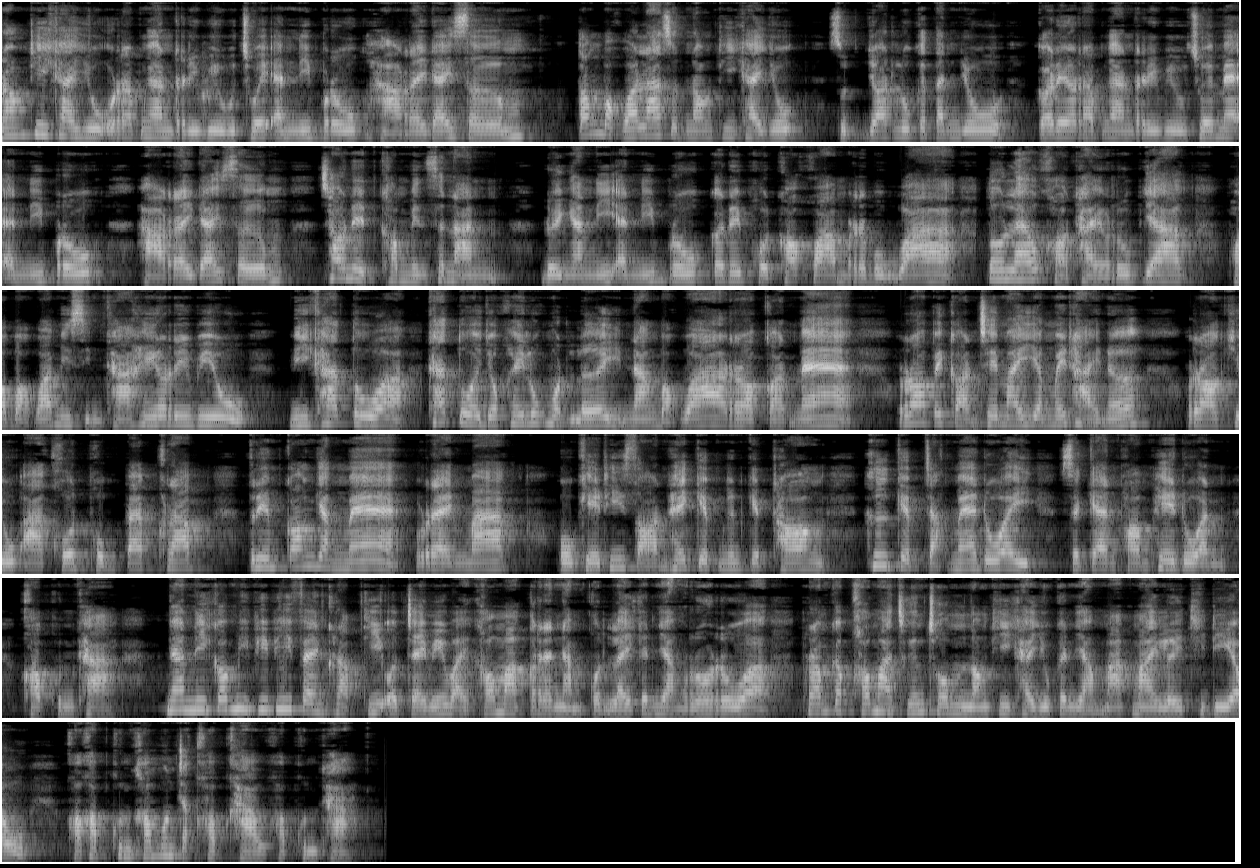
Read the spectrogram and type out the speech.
น้องทีคายุรับงานรีวิวช่วยแอนนี่บรูคหารายได้เสริม ต้องบอกว่าล่าสุดน้องทีคายุ สุดยอดลูกกตันยูก็ได้รับงานรีวิวช่วยแม่แอนนี่บรูคหารายได้เสริมชาวเน็ตคอมเมนต์สนั่นโดยงานนี้แอนนี่บรูคก็ได้โพสต์ข้อความระบุว่า โตแล้วขอถ่ายรูปยาก พอบอกว่ามีสินค้าให้รีวิว มีค่าตัว ค่าตัวยกให้ลูกหมดเลย นางบอกว่ารอก่อนแม่ รอไปก่อนใช่ไหมยังไม่ถ่ายเนอะ รอ QR code ผมแป๊บครับ เตรียมกล้องอย่างแม่ แรงมาก โอเคที่สอนให้เก็บเงินเก็บทอง คือเก็บจากแม่ด้วย สแกนพร้อมเพย์ด่วน ขอบคุณค่ะงานนี้ก็มีพี่ๆแฟนคลับที่อดใจไม่ไหวเข้ามากระหน่ำกดไลค์กันอย่างรัวๆ พร้อมกับเข้ามาชื่นชมน้องทีคายุกันอย่างมากมายเลยทีเดียว ขอขอบคุณข้อมูลจากขอบข่าวขอบคุณค่ะ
